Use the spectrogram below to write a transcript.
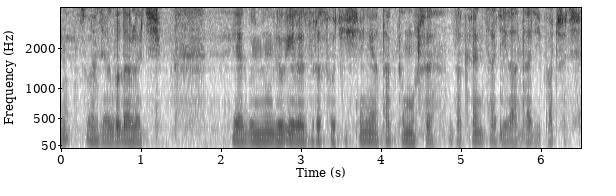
No, słychać jak woda leci. Jakby mi mówił ile wzrosło ciśnienie, a tak to muszę zakręcać i latać i patrzeć.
